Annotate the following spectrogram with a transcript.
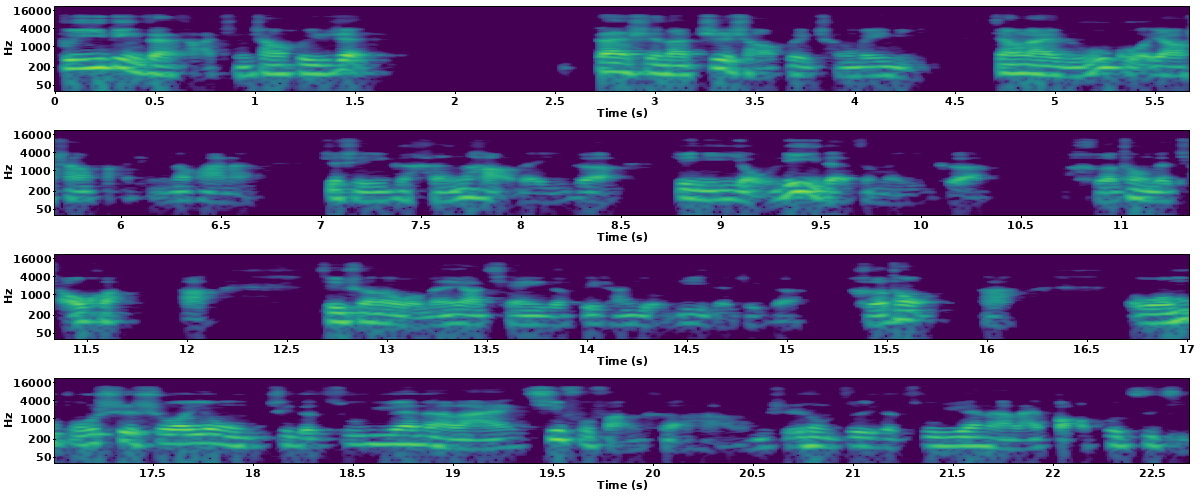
不一定在法庭上会认，但是呢至少会成为你将来如果要上法庭的话呢，这是一个很好的一个对你有利的这么一个合同的条款啊。所以说呢，我们要签一个非常有利的这个合同啊。我们不是说用这个租约呢来欺负房客哈，我们是用这个租约呢来保护自己。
